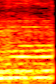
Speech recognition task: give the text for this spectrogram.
you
